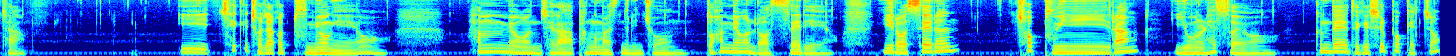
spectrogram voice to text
자, 이 책의 저자가 두 명이에요. 한 명은 제가 방금 말씀드린 존, 또 한 명은 러셀이에요. 이 러셀은 첫 부인이랑 이혼을 했어요. 근데 되게 슬펐겠죠?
